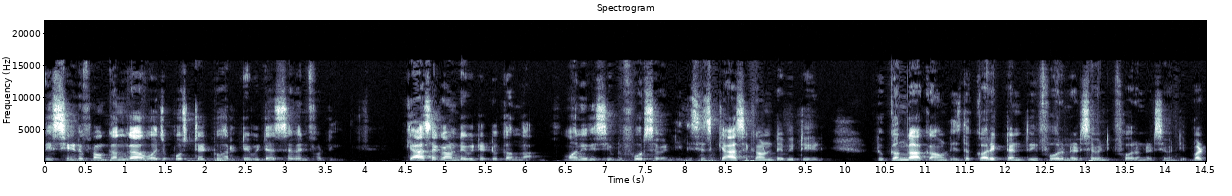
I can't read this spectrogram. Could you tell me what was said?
received from Ganga was posted to her debit as 740. Cash account debited to Ganga. Money received 470. This is cash account debited to Ganga account is the correct entry 470 470. But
